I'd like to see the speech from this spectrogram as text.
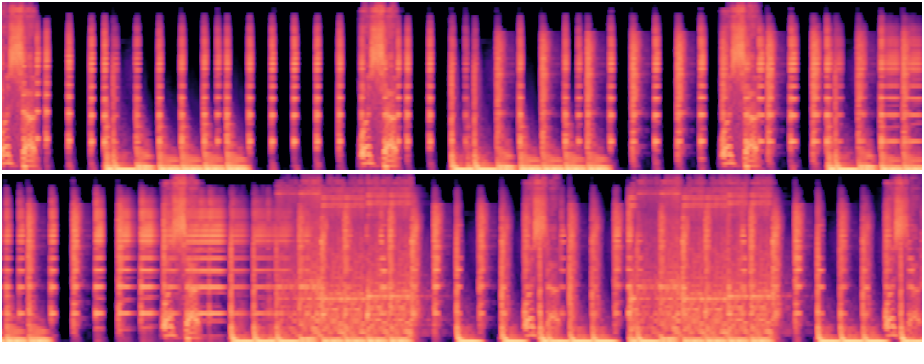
What's up? What's up? What's up? What's up? What's up? What's up?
